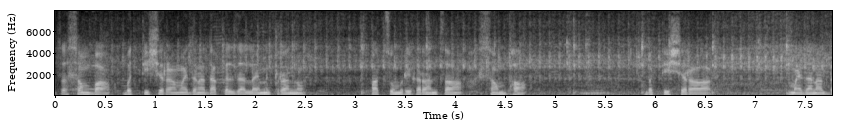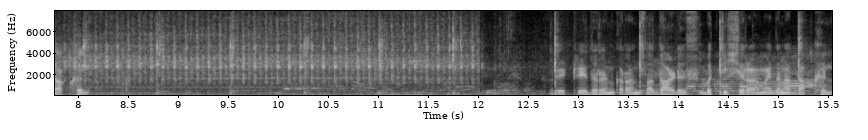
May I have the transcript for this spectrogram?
चा संभा बत्तीशिरा मैदानात दाखल झाला आहे मित्रांनो. पाचुंबरीकरांचा संभा बत्तीशिरा मैदानात दाखल. रेटरे धरणकरांचा धाडस बत्तीशिरा मैदानात दाखल.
